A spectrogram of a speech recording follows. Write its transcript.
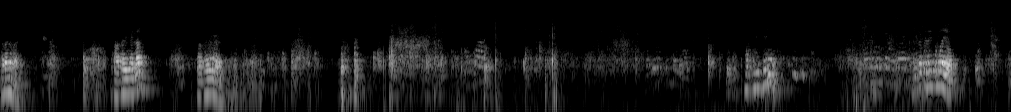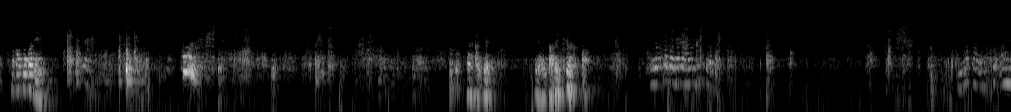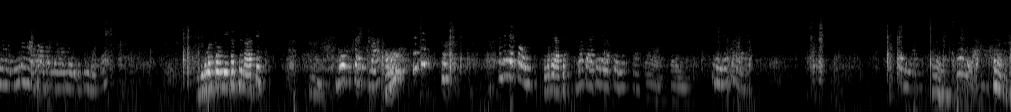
Ano naman? Kakahinga lang? Kakahinga. Maghindi. Hindi ka pwede tumayo. Nakaupo ka din. Okay. Yeah, perfect. You're probably going to do it all. You are so なんかじゃあ、やればいいか。Hindi naman po may kasi natin. Buong stretch ba? Oo. Ano na po? Ano kaya ate? Bata ate, relax na lang siya. Oo, sorry na. Sige na, sige na. 1.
